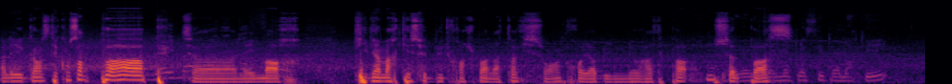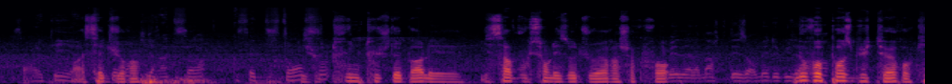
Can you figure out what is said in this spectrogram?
Allez les gars, on se déconcentre pas. Putain, Neymar qui vient marquer ce but. Franchement, en attaque, ils sont incroyables. Ils ne ratent pas une seule passe. c'est dur. Hein. Ils jouent tout une touche de balle et ils savent où sont les autres joueurs à chaque fois. Nouveau poste buteur, ok.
